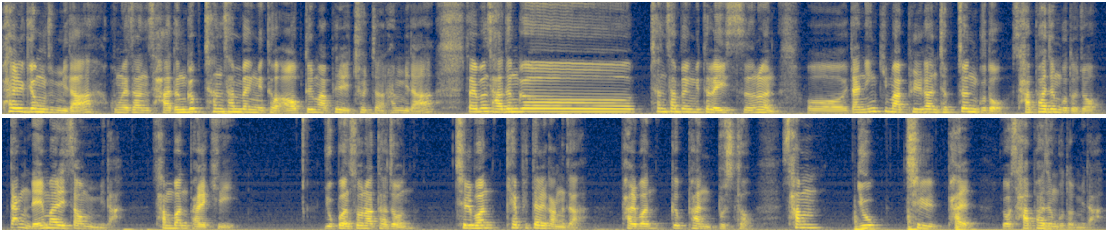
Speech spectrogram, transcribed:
8경주입니다. 국내산 4등급 1300m 9대 마필이 출전합니다. 자, 이번 4등급 1300m 레이스는 어, 일단 인기 마필 간 접전 구도, 4파전 구도죠. 딱 4마리 싸움입니다. 3번 발키리, 6번 소나타존, 7번 캐피탈 강자, 8번 끝판 부스터, 3, 6, 7, 8. 요 4파전 구도입니다.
